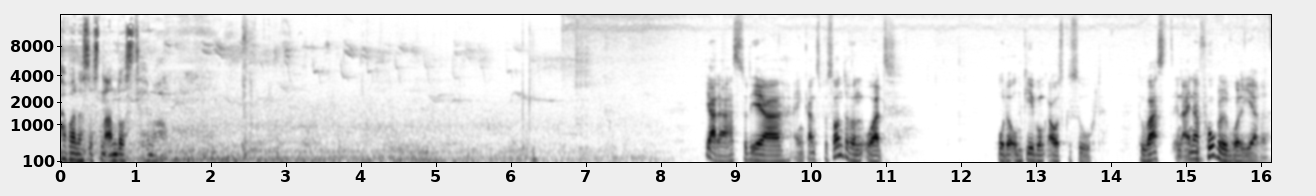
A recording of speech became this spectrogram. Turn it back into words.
aber das ist ein anderes Thema. Ja, da hast du dir ja einen ganz besonderen Ort oder Umgebung ausgesucht. Du warst in einer Vogelvoliere.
